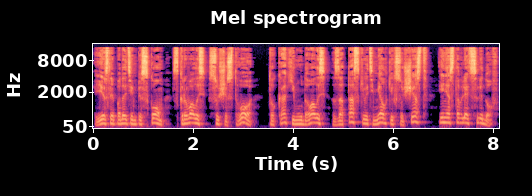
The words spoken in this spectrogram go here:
Если под этим песком скрывалось существо, то как ему удавалось затаскивать мелких существ и не оставлять следов?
